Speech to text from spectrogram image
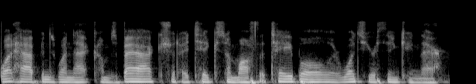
what happens when that comes back? Should i take some off the table or what's your thinking there?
